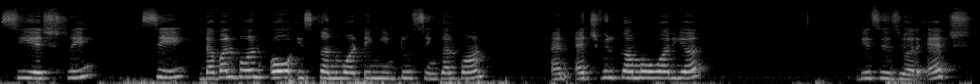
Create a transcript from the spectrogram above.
CH3 C double bond O is converting into single bond and H will come over here. This is your H,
